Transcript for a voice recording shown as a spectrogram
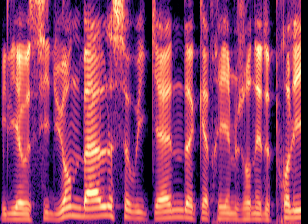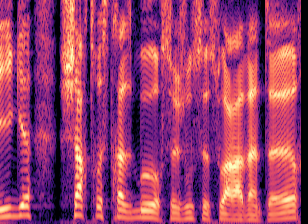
Il y a aussi du handball ce week-end, quatrième journée de Pro League. Chartres-Strasbourg se joue ce soir à 20h,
